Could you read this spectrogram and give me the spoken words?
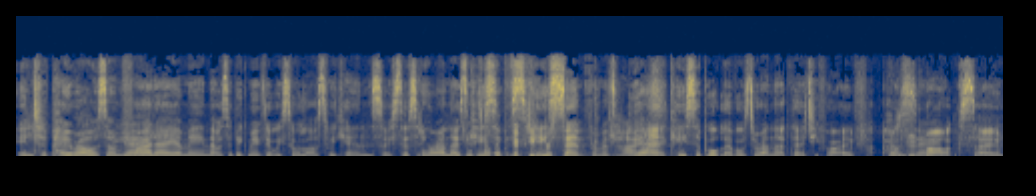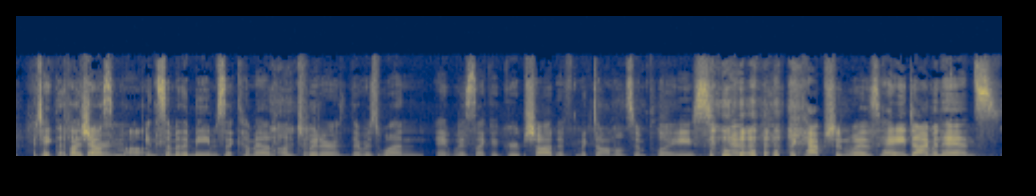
into payrolls on yeah. Friday. I mean, that was a big move that we saw last weekend. So still sitting around those it's key fifty percent from its highs. Yeah, key support levels around that thirty five hundred mark. So I take that pleasure in some of the memes that come out on Twitter. there was one. It was like a group shot of McDonald's employees, and the caption was, "Hey, Diamond Hands."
